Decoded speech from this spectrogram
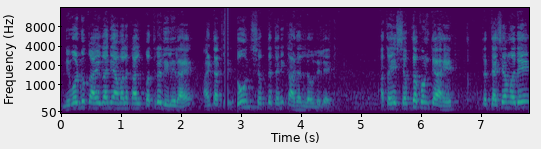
निवडणूक आयोगाने आम्हाला काल पत्र लिहिलेलं आहे आणि त्यातले दोन शब्द त्यांनी काढायला लावलेले आहेत. आता हे शब्द कोणते आहेत? तर त्याच्यामध्ये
